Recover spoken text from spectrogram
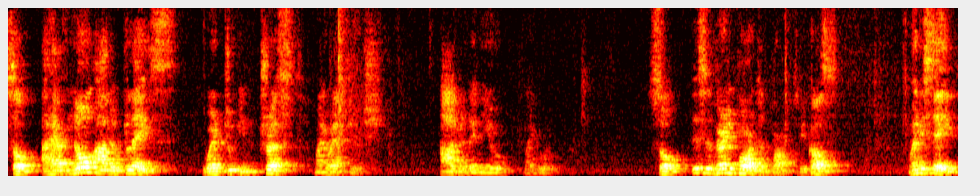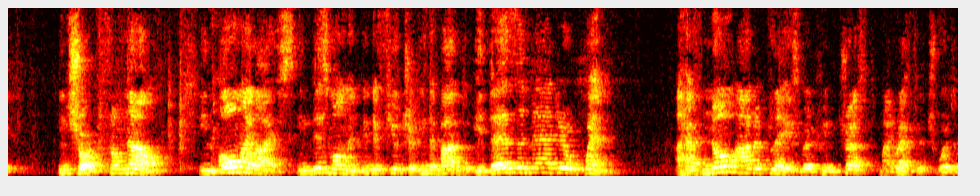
So I have no other place where to entrust my refuge other than you, my Guru. So this is a very important part because when we say, in short, from now, in all my lives, in this moment, in the future, in the bardo, it doesn't matter when. I have no other place where to entrust my refuge, where to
